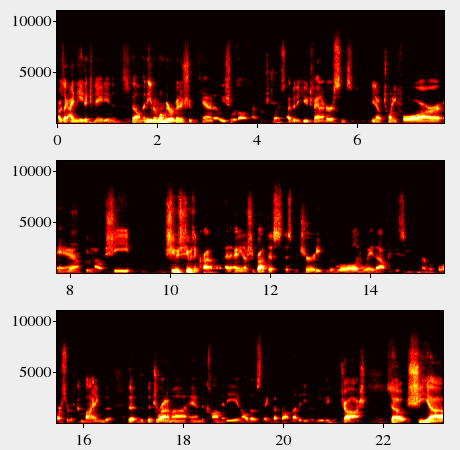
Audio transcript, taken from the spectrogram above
I was like, I need a Canadian in this film. And even when we were going to shoot in Canada, Elisha was always my first choice. I've been a huge fan of her since, you know, 24. And, yeah. you know, she, she was, she was incredible. And, and, you know, she brought this, this maturity to the role in a way that I don't think we've seen from her before, sort of combining the, the, the drama and the comedy and all those things that brought levity to the movie with Josh. So she, uh,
